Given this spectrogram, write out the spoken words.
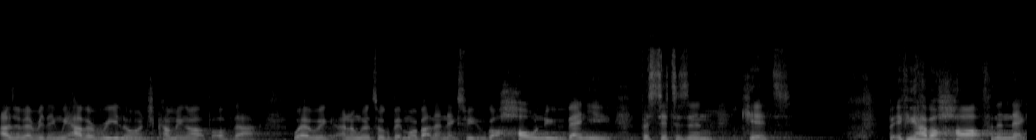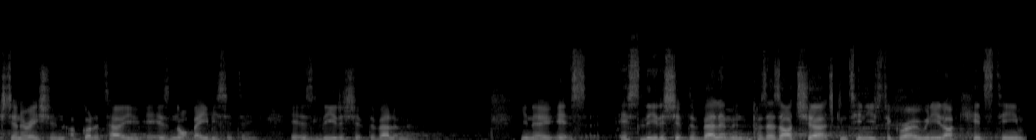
as of everything, we have a relaunch coming up of that. Where we, and I'm going to talk a bit more about that next week. We've got a whole new venue for Citizen Kids. But if you have a heart for the next generation, I've got to tell you, it is not babysitting, it is leadership development. You know, it's, it's leadership development because as our church continues to grow, we need our kids' team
